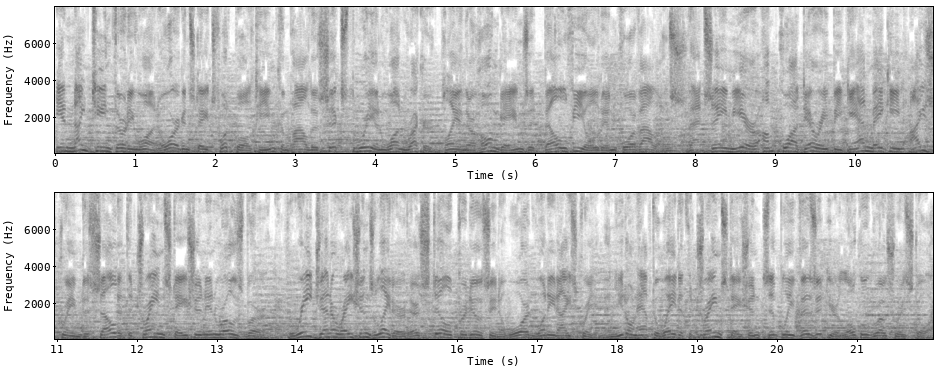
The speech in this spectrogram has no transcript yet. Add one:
In 1931, Oregon State's football team compiled a 6-3-1 record playing their home games at Bell Field in Corvallis. That same year, Umpqua Dairy began making ice cream to sell at the train station in Roseburg. Three generations later, they're still producing award-winning ice cream, and you don't have to wait at the train station. Simply visit your local grocery store.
